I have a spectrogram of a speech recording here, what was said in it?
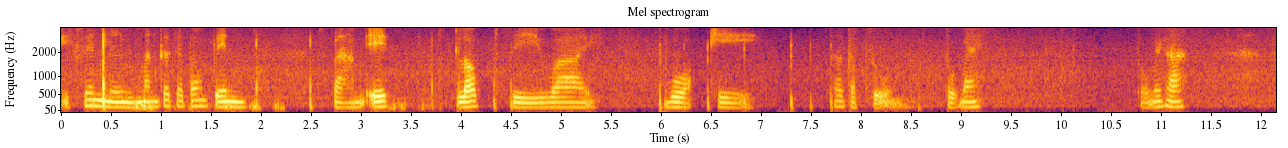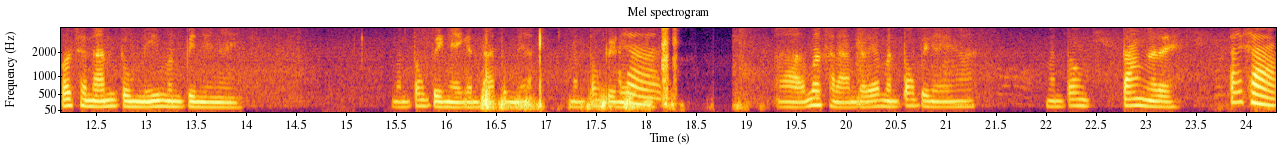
อีกเส้นหนึ่งมันก็จะต้องเป็นสาม x ลบสี่ y บวก k เท่ากับศูนย์ถูกไหมถูกไหมคะ เพราะฉะนั้นตรงนี้มันเป็นยังไง มันต้องเป็นไงกันคะตรงเนี้ย มันต้องเป็นขไงนาดอ่า เมื่อขนานไปแล้วมันต้องเป็นยังไงคะมันต้องตั้งอะไร ตั้งฉาก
